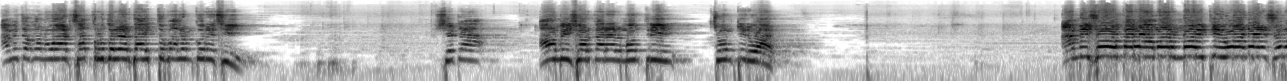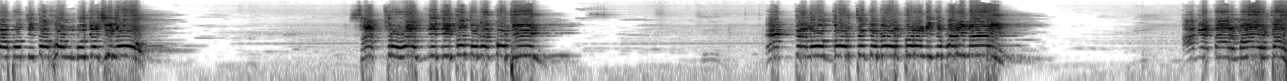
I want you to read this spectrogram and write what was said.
আমি তখন ওয়ার্ড ছাত্র দলের দায়িত্ব পালন করেছি। সেটা আওয়ামী সরকারের মন্ত্রী চুমকির ওয়ার্ড। আমি সহকারে আমার নয়টি ওয়ার্ডের সভাপতি তখন বুঝেছিল ছাত্র রাজনীতি কতটা কঠিন? একটা লোক ঘর থেকে বের করে নিতে পারি নাই। আগে তার মায়ের কাছ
